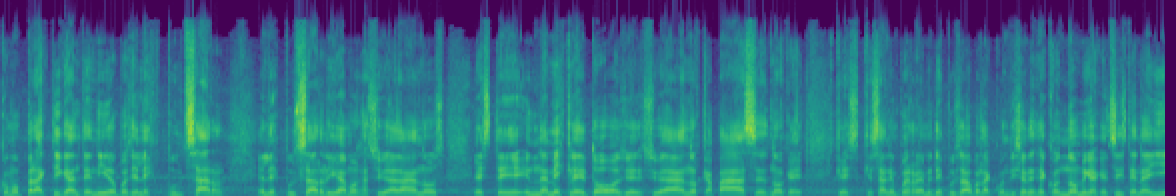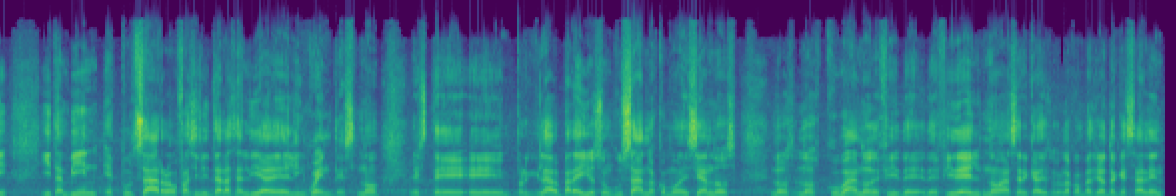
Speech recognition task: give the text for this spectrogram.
Como práctica han tenido pues el expulsar, el expulsar, digamos, a ciudadanos este, en una mezcla de todos, ciudadanos capaces, ¿no? que, que, que salen pues realmente expulsados por las condiciones económicas que existen allí y también expulsar o facilitar la salida de delincuentes, ¿no? Este, eh, porque claro, para ellos son gusanos, como decían los, los, cubanos de, Fidel, ¿no? Acerca de los compatriotas que salen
